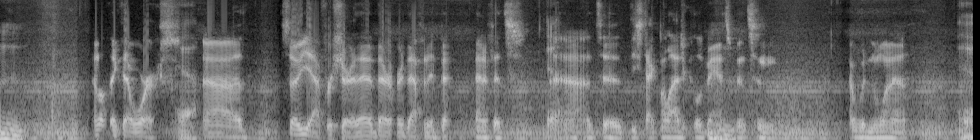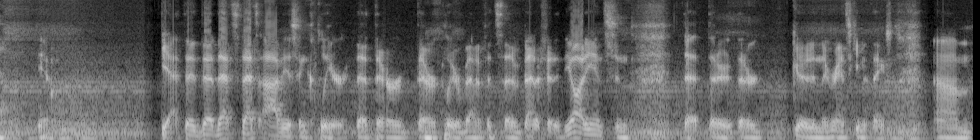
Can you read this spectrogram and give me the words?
I don't think that works. Yeah. Uh, so yeah, for sure, there, there are definite benefits Yeah. uh, to these technological advancements, and I wouldn't want to, yeah, you know. Yeah, th- th- that's that's obvious and clear that there are there are clear benefits that have benefited the audience and that that are that are good in the grand scheme of things. Um,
